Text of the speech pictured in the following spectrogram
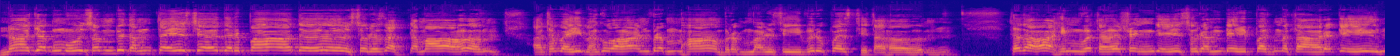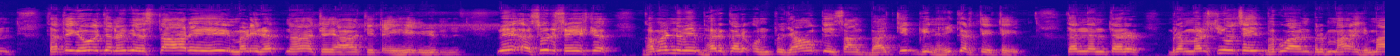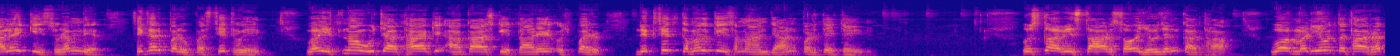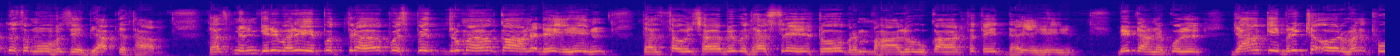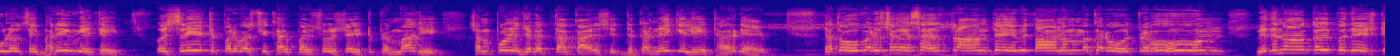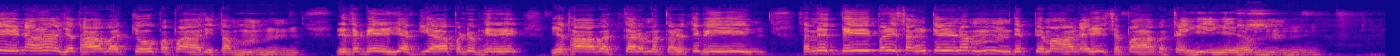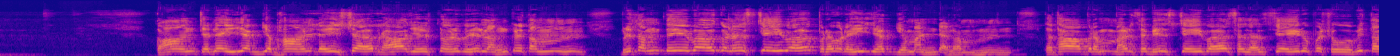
न जगमु संविदम तैश दर्पाद सुरसतमा अथ वही भगवान ब्रह्मा ब्रह्मषि भीरुपस्थित तदा हिमवत श्रृंगे सुरंबे पद्म तारके सतयोजन विस्तारे मणिरत्न चयाचिते। वे असुर श्रेष्ठ घमंड में भरकर उन प्रजाओं के साथ बातचीत भी नहीं करते थे। तदनंतर ब्रह्मर्षियों सहित भगवान ब्रह्मा हिमालय के सुरम्य शिखर पर उपस्थित हुए। वह इतना ऊँचा था कि आकाश के तारे उस पर विकसित कमल के समान जान पड़ते थे। उसका विस्तार सौ योजन का था। वह मणियों तथा रत्न समूह से व्याप्त था। तस्मिन गिरिवरे पुत्र पुष्पिद्रुम कानडे तस्थौ स विबुध श्रेष्ठो ब्रह्मालोकार्थ बेटा नकुल, जहाँ के वृक्ष और वन फूलों से भरे हुए थे, उस श्रेष्ठ पर्वत शिखर पर सुश्रेष्ठ ब्रह्मा जी संपूर्ण जगत का कार्य सिद्ध करने के लिए ठहर गए। तथो वर्ष सहस्रांत वितानम करोत् प्रभु। विधना कल्प दृष्टे न यथावच्चोपादित ऋतभिर्यज्ञ पटुभिर यथावत कर्म कर्ति समृद्धि परिसंकीर्णम दीप्यमान सपावक। कांचन यज्ञ भाण्ड भ्राजिष्णुर्भिलंकृत भृतम देव गणश्चैव प्रवर यज्ञ मंडलम तथा ब्रह्मर्षभिश्चैव सदस्यरुपशोभित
